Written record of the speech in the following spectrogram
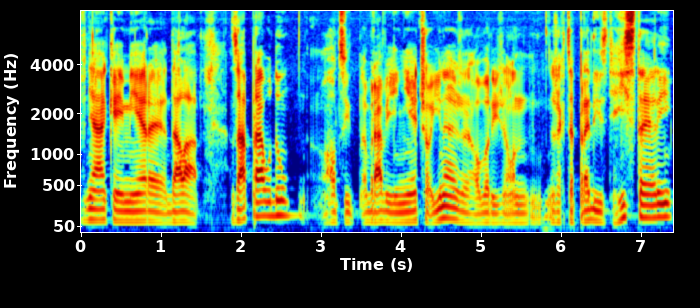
v nejakej miere dala za pravdu, hoci vraví niečo iné, že hovorí, že, len, že chce predísť hystérii,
